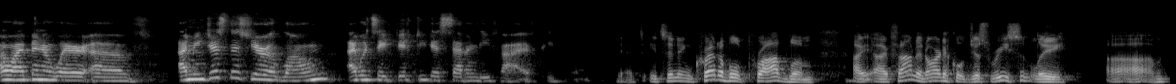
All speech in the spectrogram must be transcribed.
Oh, I've been aware of. I mean, just this year alone, I would say 50 to 75 people. Yeah, it's an incredible problem. I, I found an article just recently um,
